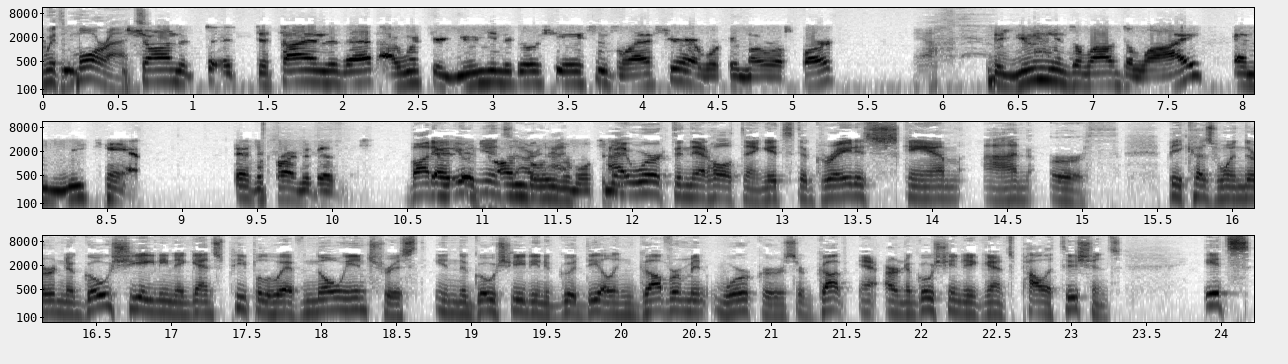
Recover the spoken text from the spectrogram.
with morons. Sean, to, to tie into that, I went through union negotiations last year. I work in Melrose Park. Yeah. The union's allowed to lie, and we can't as a private business. Buddy, It- unions are- unbelievable to me. I worked in that whole thing. It's the greatest scam on earth because when they're negotiating against people who have no interest in negotiating a good deal, and government workers or gov- are negotiating against politicians, it's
